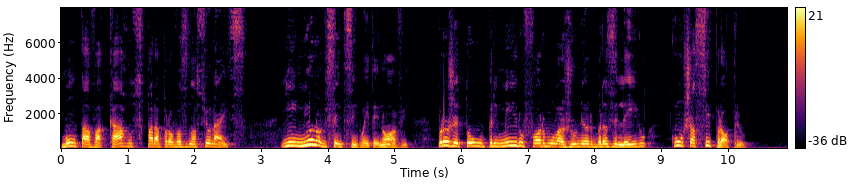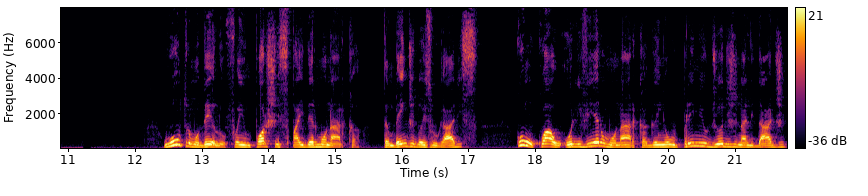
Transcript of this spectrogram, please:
montava carros para provas nacionais. E em 1959 projetou o primeiro Fórmula Júnior brasileiro com chassi próprio. O outro modelo foi um Porsche Spyder Monarca, também de dois lugares, com o qual Oliviero Monarca ganhou o prêmio de originalidade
